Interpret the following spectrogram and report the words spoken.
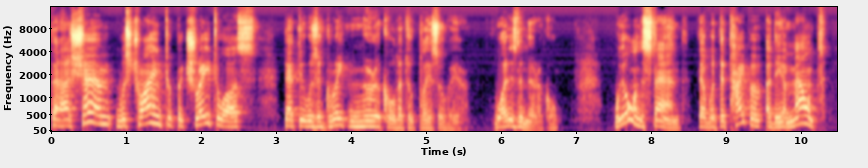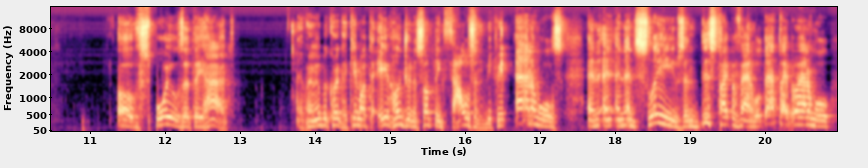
that Hashem was trying to portray to us that there was a great miracle that took place over here. What is the miracle? We all understand that with the type of, uh, the amount of spoils that they had, if I remember correctly, it came out to 800 and something thousand between animals and, and, and, and slaves and this type of animal, that type of animal.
